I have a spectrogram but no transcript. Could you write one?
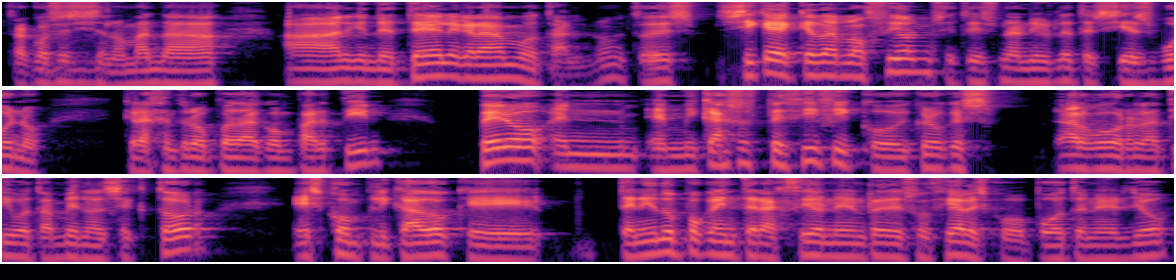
Otra cosa es si se lo manda a alguien de Telegram o tal, ¿no? Entonces, sí que hay que dar la opción, si tienes una newsletter, si es bueno que la gente lo pueda compartir, pero en mi caso específico, y creo que es algo relativo también al sector, es complicado que teniendo poca interacción en redes sociales como puedo tener yo,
